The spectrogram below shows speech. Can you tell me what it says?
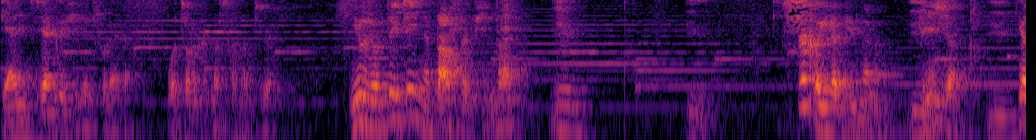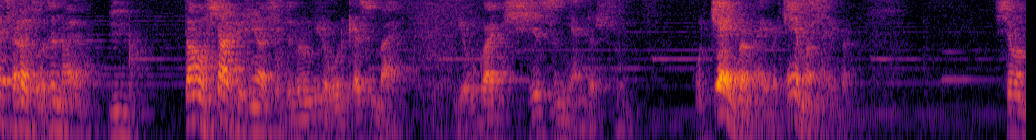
电影之间可以写得出来的。我做了很多参考资料，因为说对这一件大事的评判，嗯嗯，适合一点评判了，分析了，嗯，要材料佐证它呀，嗯。当我下决心要写这个东西了，我就开始买有关七十年的书，我见一本买一本，见一本买一本，希望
